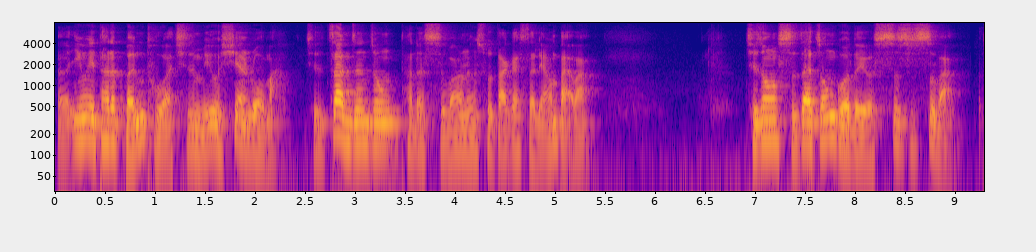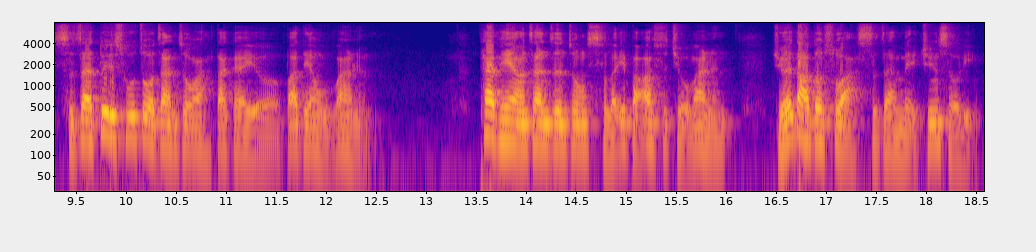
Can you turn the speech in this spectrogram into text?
呃，因为它的本土啊其实没有陷落嘛。其实战争中，它的死亡人数大概是两百万，其中死在中国的有四十四万，死在对苏作战中啊，大概有八点五万人。太平洋战争中死了一百二十九万人，绝大多数啊死在美军手里，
